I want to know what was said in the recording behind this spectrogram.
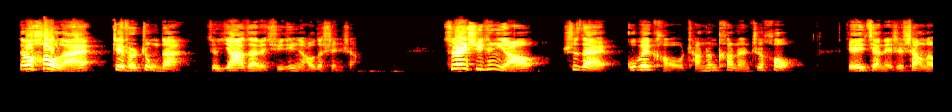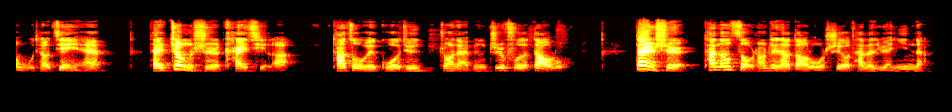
那么后来这份重担就压在了徐廷瑶的身上。虽然徐廷瑶是在古北口长城抗战之后，给蒋介石上了五条谏言，才正式开启了他作为国军装甲兵之父的道路，但是他能走上这条道路是有他的原因的。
